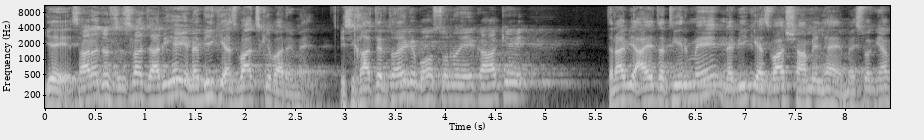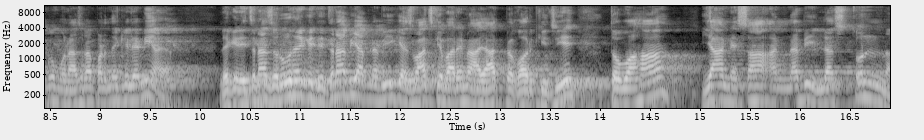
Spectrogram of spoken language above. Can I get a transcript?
ये सारा जो सिलसिला जारी है, ये नबी की अजवाज के बारे में। इसी खातिर तो है कि बहुत सोनों ये कहा कि, जनाब आयत अथीर में नबी की अजवाज शामिल हैं। मैं इस वक्त यहाँ को मुनाजरा पढ़ने के लिए नहीं आया। लेकिन इतना ज़रूर है कि जितना भी आप नबी के अजवाज के बारे में आयात पर गौर कीजिए तो वहाँ, या निसा नबी लस्तुन्ना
